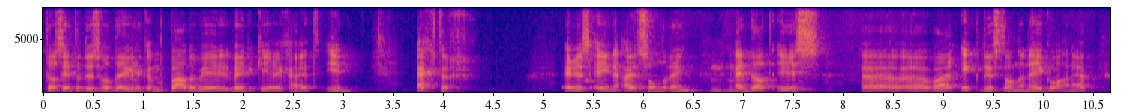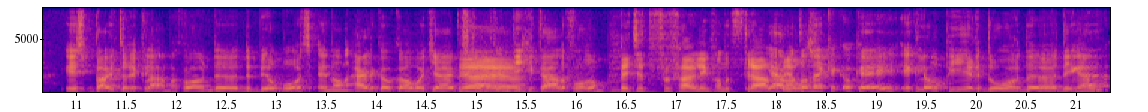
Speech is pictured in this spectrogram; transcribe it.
dan zit er dus wel degelijk een bepaalde we- wederkerigheid in. Echter, er is één uitzondering. Mhm. En dat is, eh, waar ik dus dan een hekel aan heb, is buitenreclame. Gewoon de, de billboards. En dan eigenlijk ook al wat jij beschrijft Ja, ja, ja. in digitale vorm. Een beetje de vervuiling van het Ja, straatbeeld. want dan denk ik, oké, ik loop hier door de dingen.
